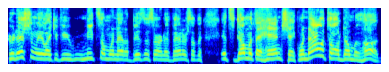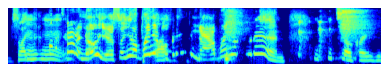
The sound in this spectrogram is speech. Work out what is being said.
traditionally, like if you meet someone at a business or an event or something, it's done with a handshake. Well, now it's all done with hugs. Like, well, I Mhm. kind of know you, so you know, bring it Well- in now. Bring it in. It's so crazy.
